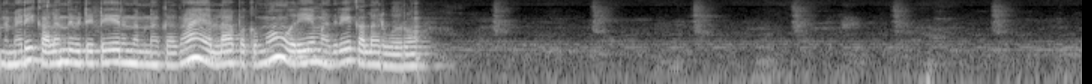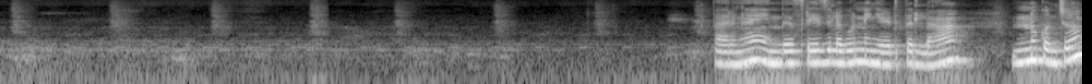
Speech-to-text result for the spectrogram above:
இந்த மாதிரி கலந்து விட்டுட்டே இருந்தோம்னாக்கா தான் எல்லா பக்கமும் ஒரே மாதிரியே கலர் வரும். பாருங்கள் இந்த ஸ்டேஜில் கூட நீங்கள் எடுத்துடலாம். இன்னும் கொஞ்சம்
